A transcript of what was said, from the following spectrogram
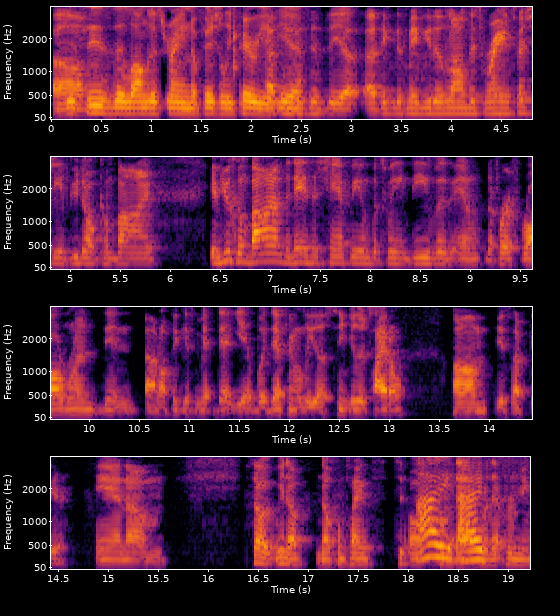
Um, this is the longest reign officially. I Period. think Yeah. this is the. Uh, I think this may be the longest reign, especially if you don't combine. If you combine the days as champion between Divas and the first Raw run, then I don't think it's met that yet, but definitely a singular title. Um, is up there, and um, so you know, no complaints to, on, I from that I for that for me.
